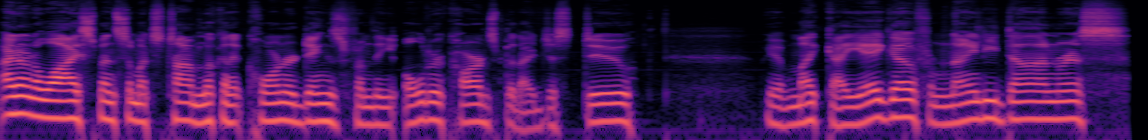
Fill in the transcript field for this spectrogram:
I don't know why I spend so much time looking at corner dings from the older cards, but I just do. We have Mike Gallego from 90 Donruss.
